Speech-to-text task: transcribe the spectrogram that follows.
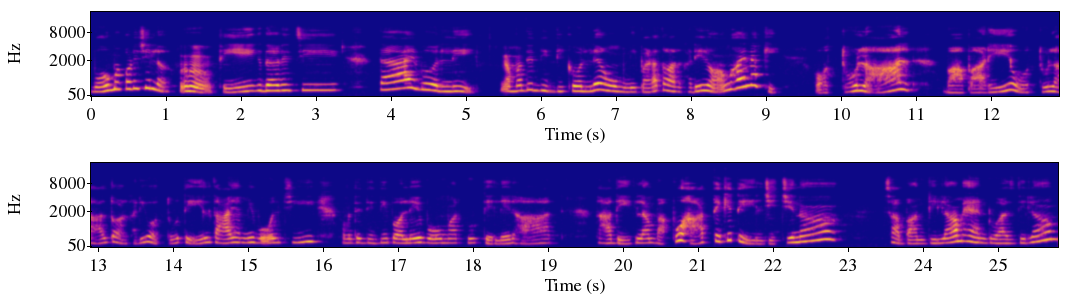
বৌমা করেছিল? ঠিক ধরেছি। তাই বললি, আমাদের দিদি করলে অমনি পাড়া তরকারি রং হয় নাকি? অত লাল? বাবারে, অত লাল তরকারি, অত তেল। তাই আমি বলছি, আমাদের দিদি বলে, বৌমার খুব তেলের হাত। তা দেখলাম, বাপু, হাত থেকে তেল জিচ্ছে না। সাবান দিলাম হ্যান্ড ওয়াশ দিলাম।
